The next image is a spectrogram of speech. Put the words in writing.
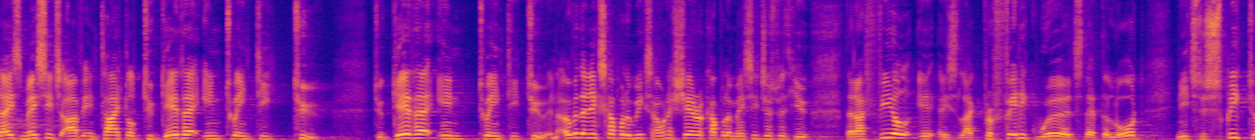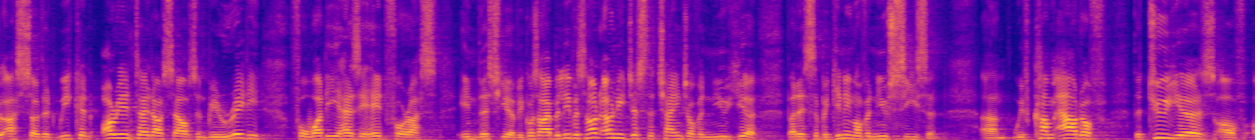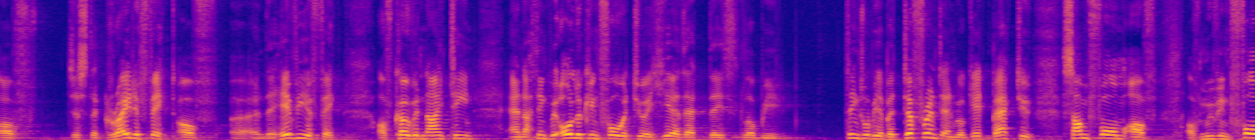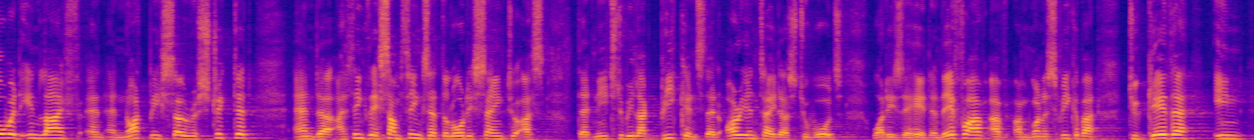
Today's message I've entitled Together in 22. Together in 22. And over the next couple of weeks, I want to share a couple of messages with you that I feel is like prophetic words that the Lord needs to speak to us so that we can orientate ourselves and be ready for what He has ahead for us in this year. Because I believe it's not only just the change of a new year, but it's the beginning of a new season. Um, we've come out of the two years of, of just the great effect of uh, and the heavy effect of COVID 19. And I think we're all looking forward to a year that there'll be things will be a bit different and we'll get back to some form of, of moving forward in life and, and not be so restricted. And uh, I think there's some things that the Lord is saying to us that needs to be like beacons that orientate us towards what is ahead. And therefore, I've, I'm going to speak about together in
